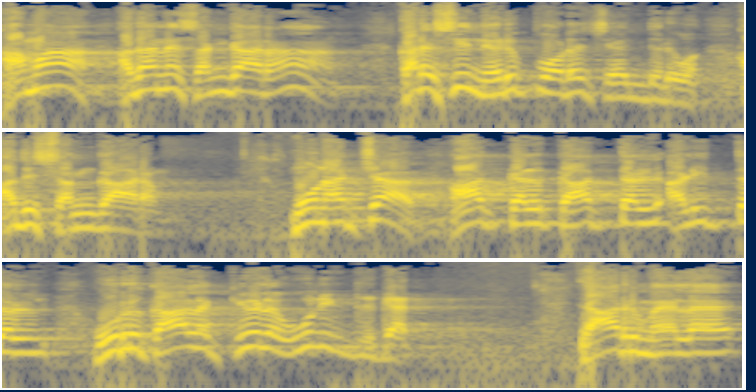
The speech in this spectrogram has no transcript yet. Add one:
ஆமா அதானே சங்காரம்? கடைசி நெருப்போட சேர்ந்துருவோம். அது சங்காரம். மூணாச்சா ஆக்கல் காத்தல் அழித்தல் ஒரு கால கீழே ஊனிட்டு இருக்கார். யாரு மேல?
